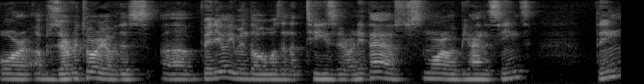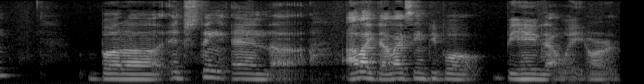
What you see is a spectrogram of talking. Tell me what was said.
or observatory of this uh, video, even though it wasn't a teaser or anything. It was just more of a behind the scenes thing. But uh, interesting, and uh, I like that. I like seeing people behave that way or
